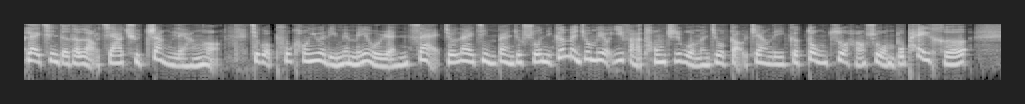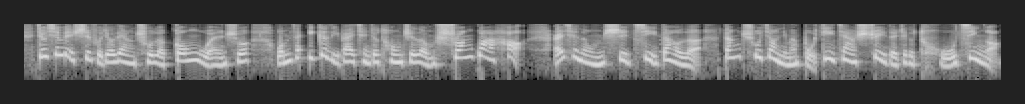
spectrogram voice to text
赖清德的老家去丈量哦，结果扑空，因为里面没有人在，就赖进办就说，你根本就没有依法通知我们，就搞这样的一个动作，好像说我们不配合。就新北市府就亮出了公文，说我们在一个礼拜前就通知了，我们双挂号，而且呢，我们是寄到了当初叫你们补地价税的这个途径哦，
